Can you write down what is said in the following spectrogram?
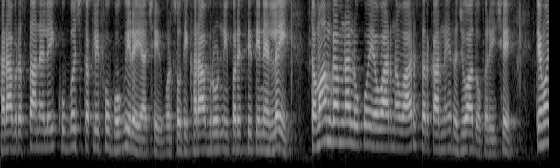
ખરાબ રસ્તાને લઈ ખૂબ જ તકલીફો ભોગવી રહ્યા છે. વર્ષોથી ખરાબ રોડની પરિસ્થિતિને લઈ તમામ ગામના લોકોએ અવારનવાર સરકારને રજૂઆતો કરી છે. તેમજ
